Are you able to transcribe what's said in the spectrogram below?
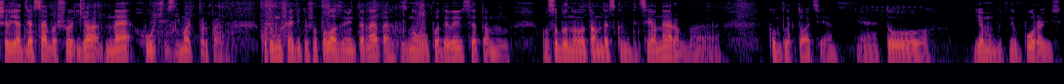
Вирішив я для себе, що я не хочу знімати торпеду. Тому що я тільки що полазив в інтернетах, знову подивився, там особливо там, де з кондиціонером е, комплектація, е, то я, мабуть, не впораюсь.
